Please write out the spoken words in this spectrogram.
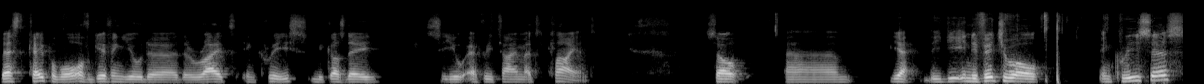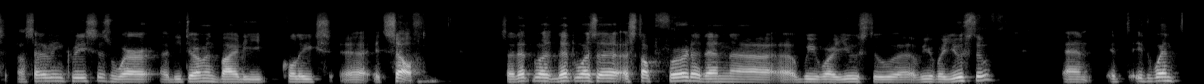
best capable of giving you the the right increase because they see you every time at the client so um, yeah the, the individual increases, uh, salary increases, were uh, determined by the colleagues uh, itself. So that was that was a, a step further than uh, uh, we were used to. Uh, we were used to, and it it went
